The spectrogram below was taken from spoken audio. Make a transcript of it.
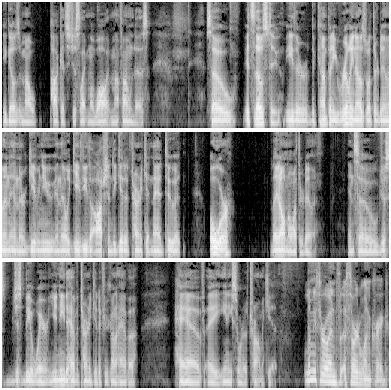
It goes in my pockets just like my wallet and my phone does. So it's those two. Either the company really knows what they're doing and they're giving you and they'll give you the option to get a tourniquet and add to it, or they don't know what they're doing. And so just just be aware. You need to have a tourniquet if you're going to have a have a any sort of trauma kit. Let me throw in a third one, Craig.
